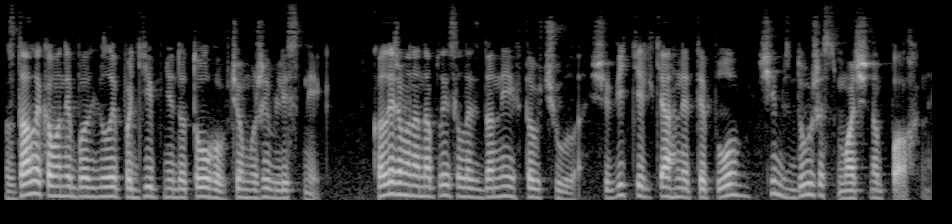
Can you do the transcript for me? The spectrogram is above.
Здалека вони були подібні до того, в чому жив лісник. Коли ж вона наблизилась до них, то вчула, що відтіль тягне теплом, чимсь дуже смачно пахне.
